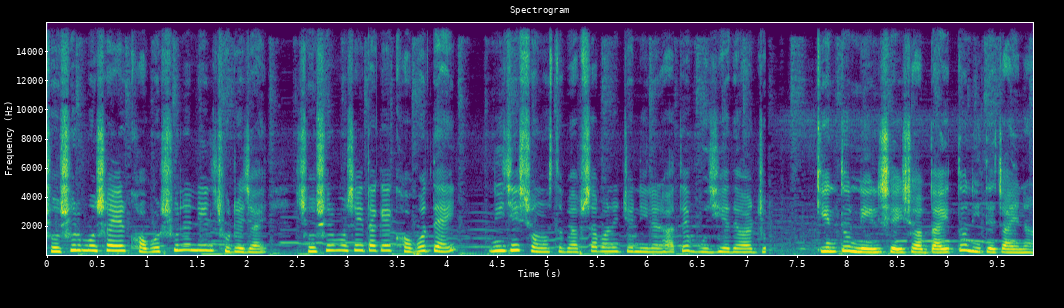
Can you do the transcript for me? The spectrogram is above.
শ্বশুরমশাইয়ের খবর শুনে নীল ছুটে যায়। শ্বশুরমশাই তাকে খবর দেয়, নিজের সমস্ত ব্যবসা বাণিজ্য নীলের হাতে বুঝিয়ে দেওয়ার জন্য কিন্তু নীল সেই সব দায়িত্ব নিতে চায় না।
